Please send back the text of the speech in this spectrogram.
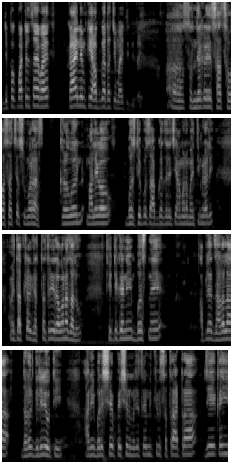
दीपक पाटील साहेब आहेत. काय नेमकी अपघाताची माहिती देत आहे संध्याकाळी सात सव्वा सातच्या सुमारास कळवण मालेगाव बस डेपोचा अपघात झाल्याची आम्हाला माहिती मिळाली. आम्ही तात्काळ घटनास्थळी रवाना झालो. त्या ठिकाणी बसने आपल्या झाडाला धडक दिलेली होती आणि बरेचसे पेशंट म्हणजे कमीत कमी सतरा अठरा जे काही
